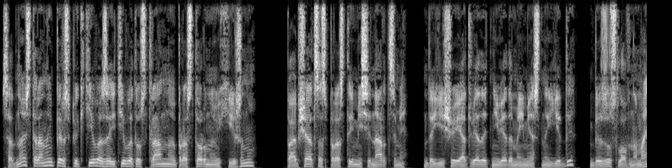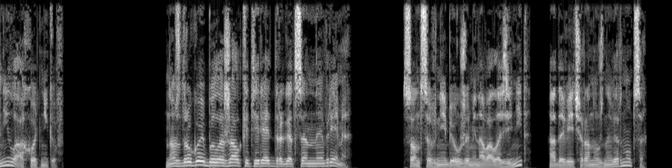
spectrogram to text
С одной стороны, перспектива зайти в эту странную просторную хижину, пообщаться с простыми синарцами, да еще и отведать неведомой местной еды, безусловно, манила охотников. Но с другой было жалко терять драгоценное время. Солнце в небе уже миновало зенит, а до вечера нужно вернуться.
